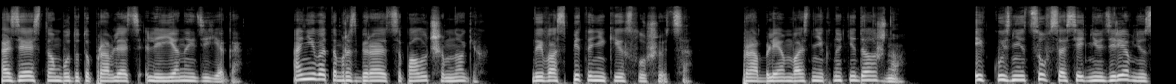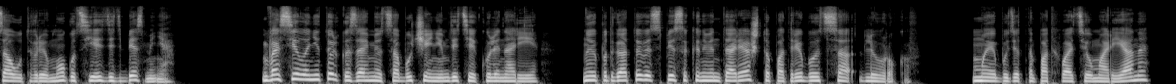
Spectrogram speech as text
Хозяйством будут управлять Лиена и Диего. Они в этом разбираются получше многих. Да и воспитанники их слушаются. Проблем возникнуть не должно и к кузнецу в соседнюю деревню за утварью могут съездить без меня. Васила не только займется обучением детей кулинарии, но и подготовит список инвентаря, что потребуется для уроков. Мэй будет на подхвате у Марьяны,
